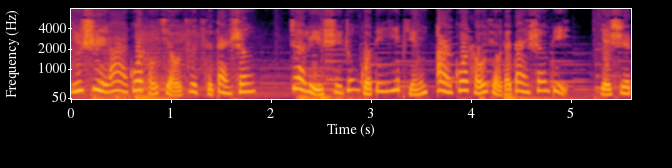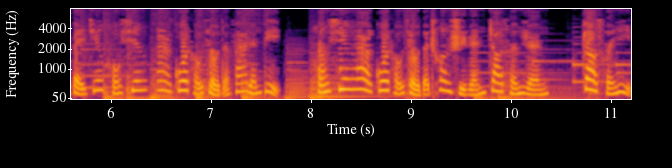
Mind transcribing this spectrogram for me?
于是二锅头酒自此诞生。这里是中国第一瓶二锅头酒的诞生地，也是北京红星二锅头酒的发源地。红星二锅头酒的创始人赵存仁、赵存义、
